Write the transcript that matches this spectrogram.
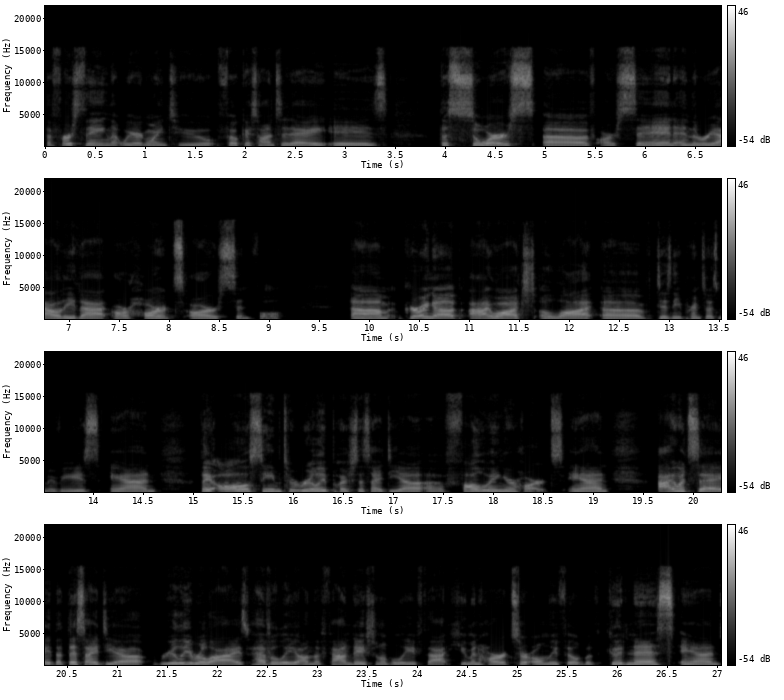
the first thing that we are going to focus on today is the source of our sin and the reality that our hearts are sinful. Um, growing up, I watched a lot of Disney princess movies, and they all seem to really push this idea of following your hearts. And I would say that this idea really relies heavily on the foundational belief that human hearts are only filled with goodness and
